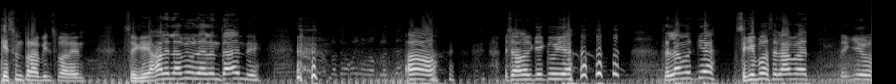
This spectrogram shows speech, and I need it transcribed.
Quezon Province pa rin. Sige, akala namin wala nang daan eh. Oo. Shoutout kay Kuya. salamat Kuya. Sige po, salamat. Thank you.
